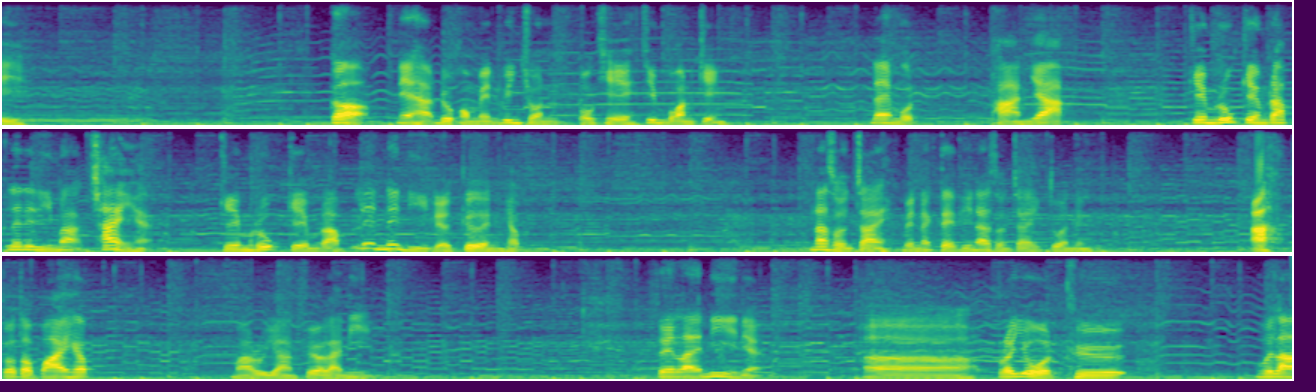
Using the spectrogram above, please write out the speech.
ดี ก็เนี่ยครับดูคอมเมนต์วิ่งชน โอเค จิ้มบอลเก่ง ได้หมดผ่านยาก เกมรุกเกมรับเล่นได้ดีมากใช่ฮะ เกมรุกเกมรับเล่นได้ดีเหลือเกินครับ น่าสนใจเป็นนักเตะที่น่าสนใจอีกตัวหนึ่งอะตัวต่อไปครับมารุยานเฟลลานี่เฟลลานี่เนี่ยประโยชน์คือเวลา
